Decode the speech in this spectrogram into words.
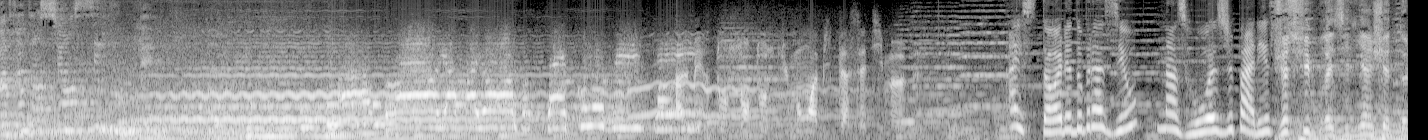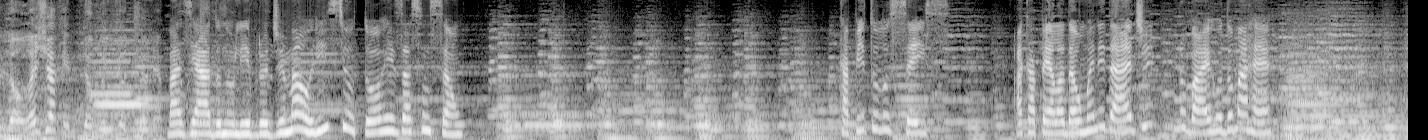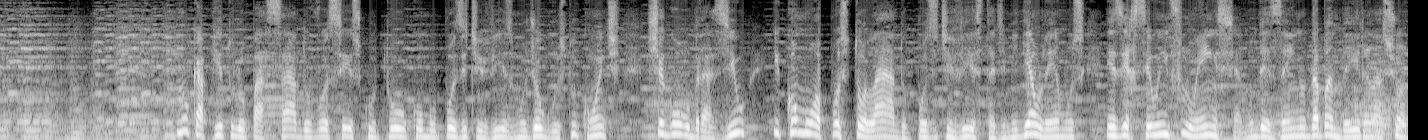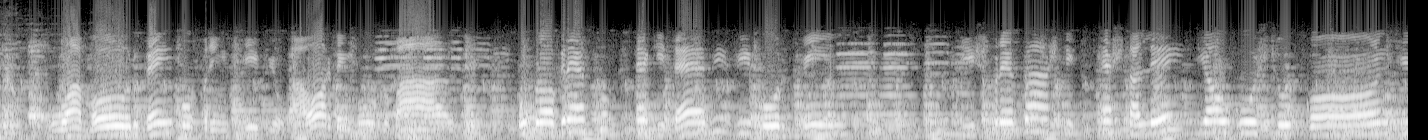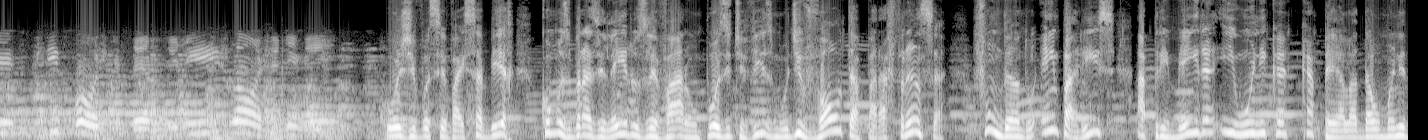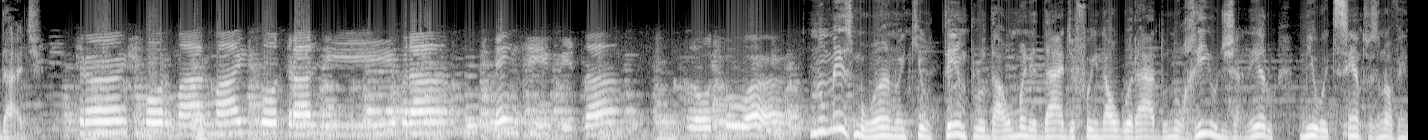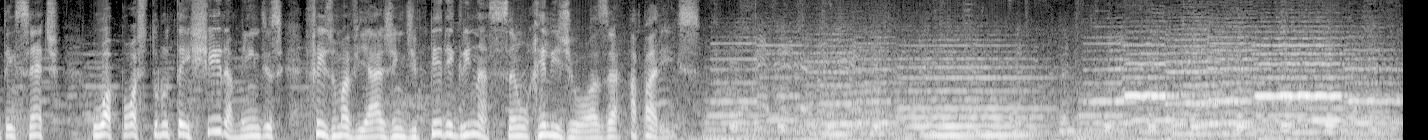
Votre attention, s'il vous plaît. Alberto Santos Dumont habita cet immeuble. A história do Brasil nas ruas de Paris. Je suis brésilien, j'ai de l'or et j'arrive de Rio de Janeiro. Baseado no livro de Maurício Torres Assunção. Capítulo 6 A Capela da Humanidade, no bairro do Marré. No capítulo passado, você escutou como o positivismo de Augusto Conte chegou ao Brasil e como o apostolado positivista de Miguel Lemos exerceu influência no desenho da bandeira nacional. O amor vem por princípio, a ordem por base. O progresso é que deve vir por fim. Desprezaste esta lei de Augusto Conde, depois de ser feliz longe de mim. Hoje você vai saber como os brasileiros levaram o positivismo de volta para a França, fundando em Paris a primeira e única Capela da Humanidade. Transformar mais outra libra em dívida No mesmo ano em que o Templo da Humanidade foi inaugurado no Rio de Janeiro, 1897, o apóstolo Teixeira Mendes fez uma viagem de peregrinação religiosa a Paris.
